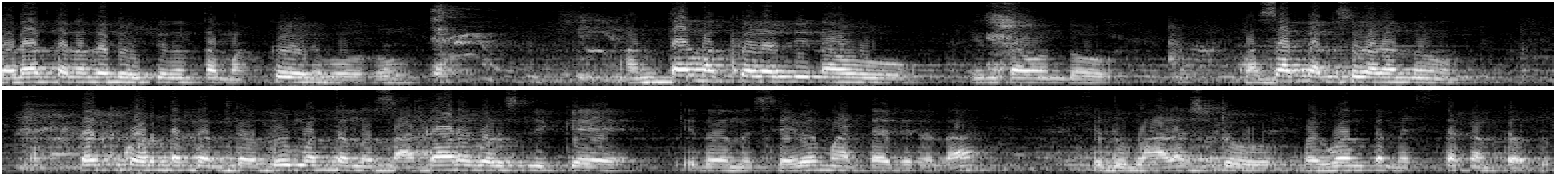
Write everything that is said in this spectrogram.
ಬಡತನದಲ್ಲಿ ಹುಟ್ಟಿದಂಥ ಮಕ್ಕಳು ಇರ್ಬೋದು, ಅಂಥ ಮಕ್ಕಳಲ್ಲಿ ನಾವು ಇಂಥ ಒಂದು ಹೊಸ ಕನಸುಗಳನ್ನು ಕಟ್ಕೊಡ್ತಕ್ಕಂಥದ್ದು ಮತ್ತನ್ನು ಸಾಕಾರಗೊಳಿಸ್ಲಿಕ್ಕೆ ಇದನ್ನು ಸೇವೆ ಮಾಡ್ತಾ ಇದ್ದೀರಲ್ಲ, ಇದು ಬಹಳಷ್ಟು ಭಗವಂತ ಮೆಚ್ಚತಕ್ಕಂಥದ್ದು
